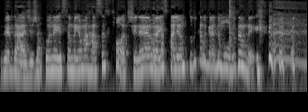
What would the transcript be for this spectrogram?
Verdade, o japonês também é uma raça forte, né? Vai espalhando tudo que é lugar do mundo também.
